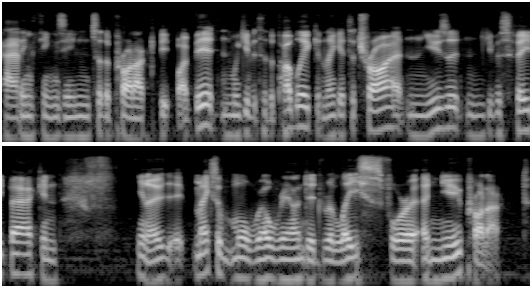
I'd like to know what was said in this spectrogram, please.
adding things into the product bit by bit, and we give it to the public, and they get to try it and use it and give us feedback, and you know it makes a more well-rounded release for a, a new product.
